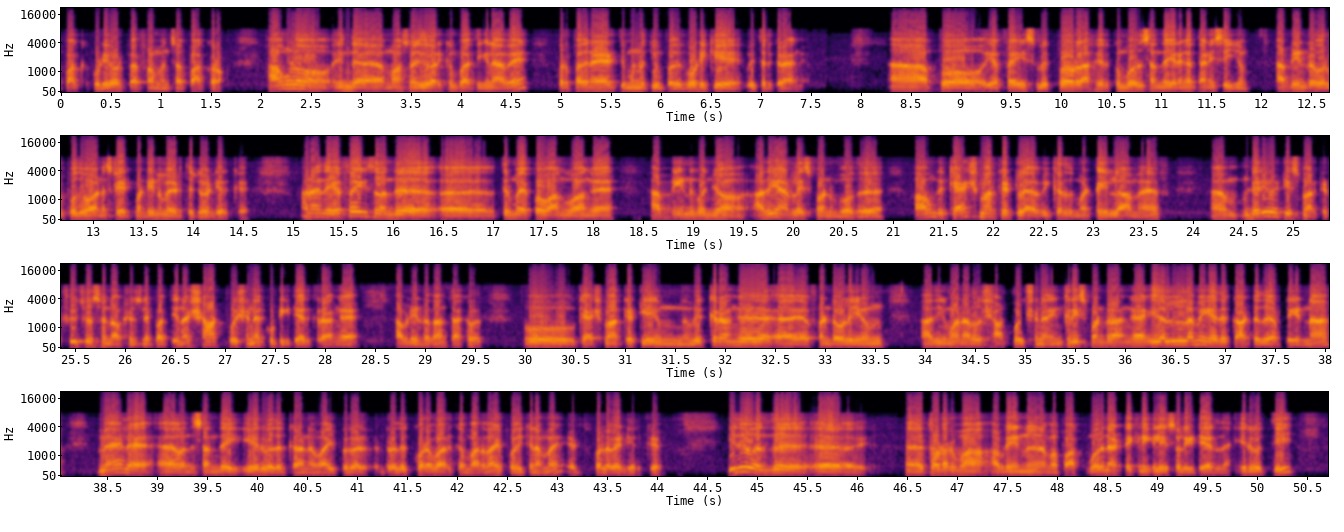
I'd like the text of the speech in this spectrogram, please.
பார்க்கக்கூடிய ஒரு பெர்ஃபார்மன்ஸா பார்க்குறோம். அவங்களும் இந்த மாசம் இது வரைக்கும் பாத்தீங்கன்னாவே ஒரு பதினேழாயிரத்தி முன்னூத்தி முப்பது கோடிக்கு வித்திருக்கிறாங்க. அப்போ எஃப்ஐஸ் விற்பவர்களாக இருக்கும்போது சந்தை இறங்கத்தானே செய்யும் அப்படின்ற ஒரு பொதுவான ஸ்டேட்மெண்ட்டையும் நம்ம எடுத்துக்க வேண்டியிருக்கு. ஆனா இந்த எஃப்ஐஸ் வந்து திரும்ப எப்போ வாங்குவாங்க? அப்படின்னு கொஞ்சம் அதையும் அனலைஸ் பண்ணும்போது அவங்க கேஷ் மார்க்கெட்ல விற்கிறது மட்டும் இல்லாம டெரிவேட்டிவ்ஸ் மார்க்கெட் ஃபியூச்சர்ஸ் அண்ட் ஆப்ஷன்ஸ்ல பாத்தீங்கன்னா ஷார்ட் பொசிஷனை கூட்டிக்கிட்டே இருக்கிறாங்க அப்படின்றதான் தகவல். ஓ கேஷ் மார்க்கெட்லயும் விற்கிறாங்க ஃபண்டோலையும் அதிகமான அளவு ஷார்ட் பொசிஷனை இன்க்ரீஸ் பண்றாங்க. இது எல்லாமே எதை காட்டுது அப்படின்னா மேல வந்து சந்தை ஏறுவதற்கான வாய்ப்புகள்ன்றது குறைவா இருக்க மாதிரி தான் இப்போதைக்கு நம்ம எடுத்துக்கொள்ள வேண்டியிருக்கு. இது வந்து தொடருமா அப்படின்னு நம்ம பார்க்கும்போது நான் டெக்னிக்கலி சொல்லிட்டே இருந்தேன். இருபத்தி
